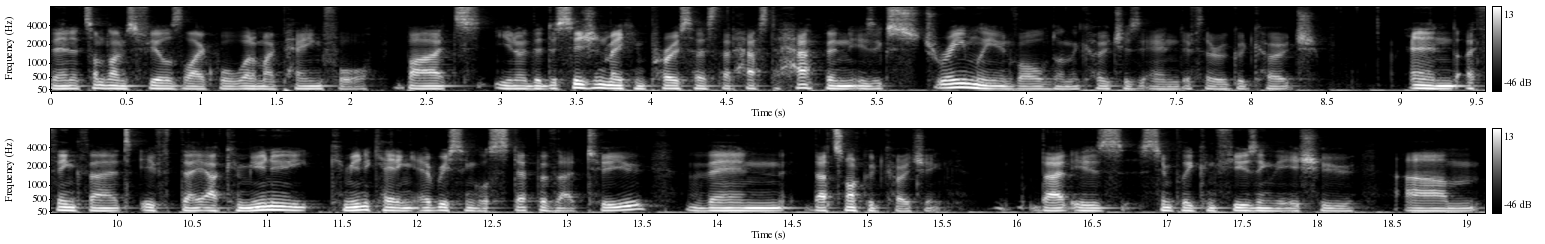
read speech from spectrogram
then it sometimes feels like, well, what am I paying for? But, you know, the decision making process that has to happen is extremely involved on the coach's end if they're a good coach. And I think that if they are communi- communicating every single step of that to you, then that's not good coaching. That is simply confusing the issue. Um,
